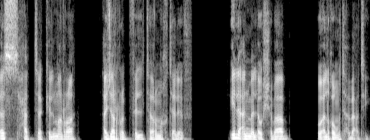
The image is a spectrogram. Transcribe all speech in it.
بس حتى كل مرة أجرب فلتر مختلف إلى أن ملوا الشباب وألغوا متابعتي.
